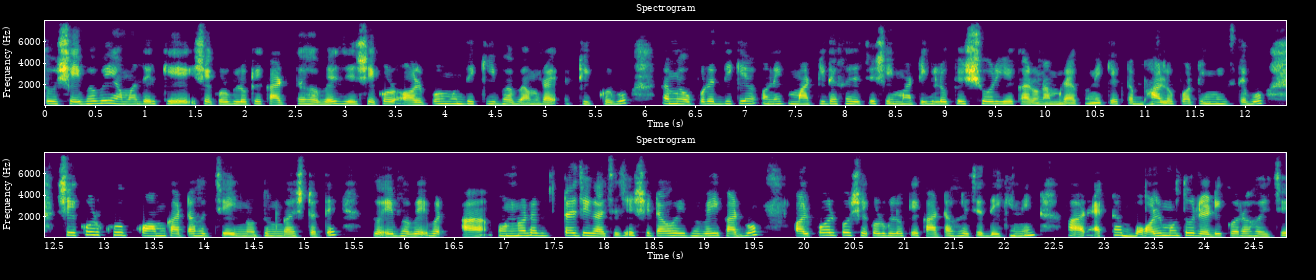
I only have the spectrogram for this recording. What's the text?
তো সেইভাবেই আমাদেরকে শেকড়গুলোকে কাটতে হবে যে শেকড় অল্পর মধ্যে কীভাবে আমরা ঠিক করব। তো আমি ওপরের দিকে অনেক মাটি দেখা যাচ্ছে, সেই মাটিগুলোকে সরিয়ে, কারণ আমরা এখন একে একটা ভালো পটিং মিক্স দেব। শেকড় খুব কম কাটা হচ্ছে এই নতুন গাছটাতে। তো এইভাবে এবার অন্য একটা যে গাছ আছে সেটাও এইভাবেই কাটবো। অল্প অল্প শেকড়গুলোকে কাটা হয়েছে, দেখে নিন। আর একটা বল মতো রেডি করা হয়েছে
